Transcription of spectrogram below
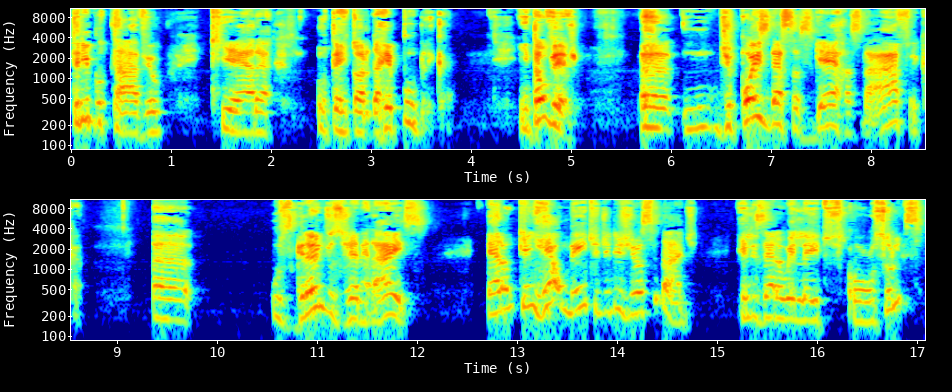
tributável que era o território da República. Então, veja, depois dessas guerras na África, os grandes generais eram quem realmente dirigiu a cidade. Eles eram eleitos cônsules,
